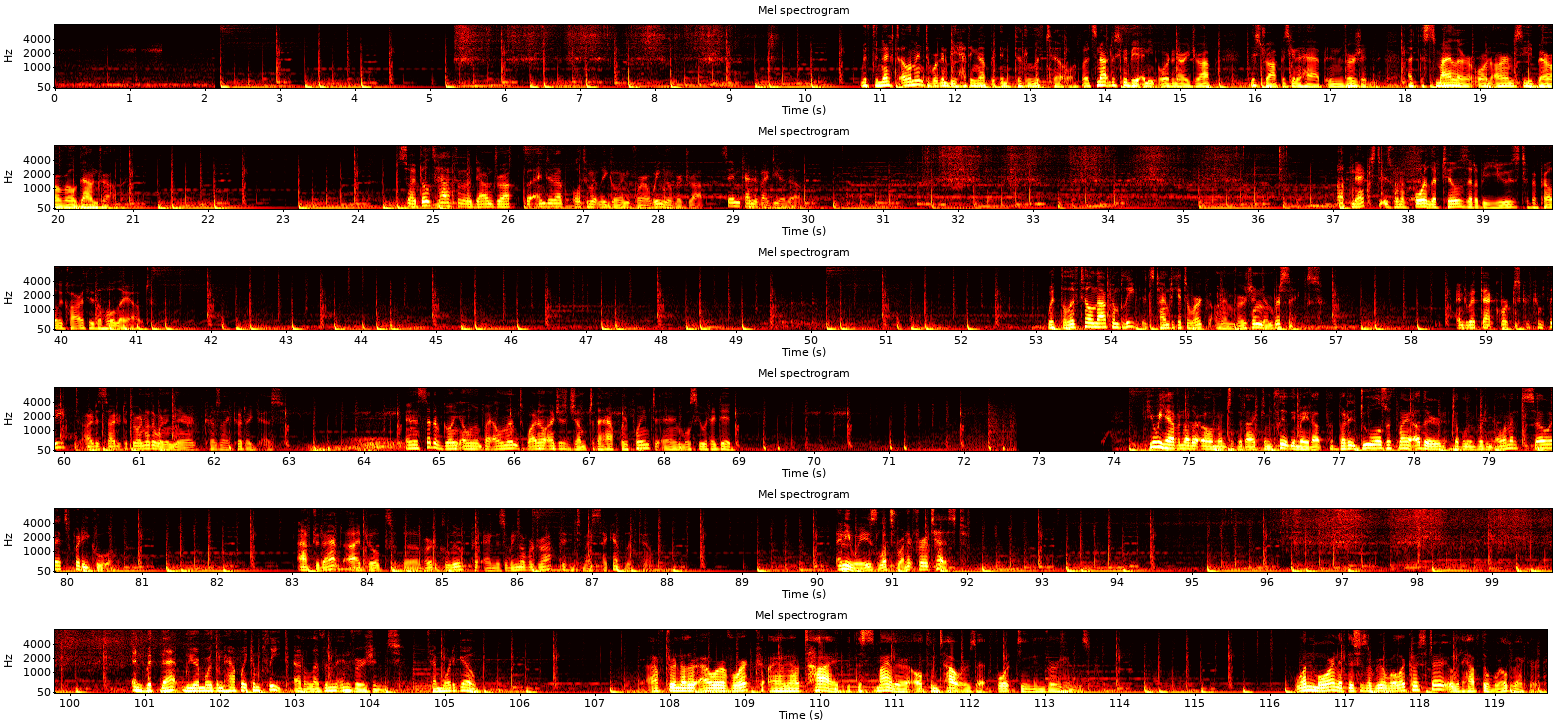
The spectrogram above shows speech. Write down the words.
With the next element, we're going to be heading up into the lift hill, but it's not just going to be any ordinary drop. This drop is going to have an inversion, like the Smiler or an RMC barrel roll down drop. So I built half of a down drop, but ended up ultimately going for a wing over drop. Same kind of idea though. Up next is one of four lift hills that'll be used to propel the car through the whole layout. With the lift hill now complete, it's time to get to work on inversion number 6. And with that corkscrew complete, I decided to throw another one in there, because I could, I guess. And instead of going element by element, why don't I just jump to the halfway point and we'll see what I did. Here we have another element that I completely made up, but it duels with my other double inverting element, so it's pretty cool. After that, I built the vertical loop and this wing over drop into my second lift hill. Anyways, let's run it for a test. And with that, we are more than halfway complete at 11 inversions. 10 more to go. After another hour of work, I am now tied with the Smiler at Alton Towers at 14 inversions. One more, and if this was a real roller coaster, it would have the world record.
